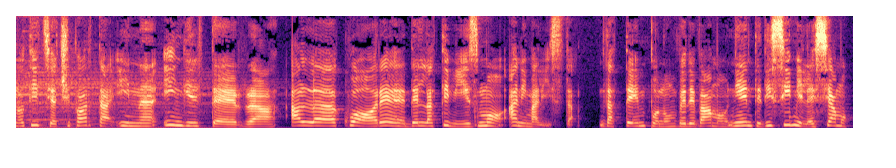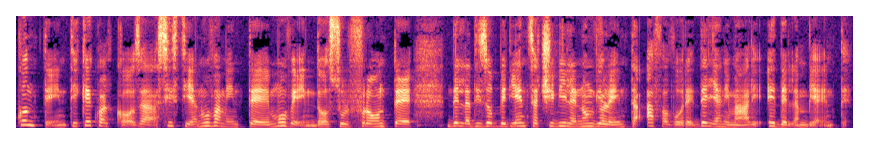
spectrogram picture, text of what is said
Notizia ci porta in Inghilterra, al cuore dell'attivismo animalista. Da tempo non vedevamo niente di simile e siamo contenti che qualcosa si stia nuovamente muovendo sul fronte della disobbedienza civile non violenta a favore degli animali e dell'ambiente.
